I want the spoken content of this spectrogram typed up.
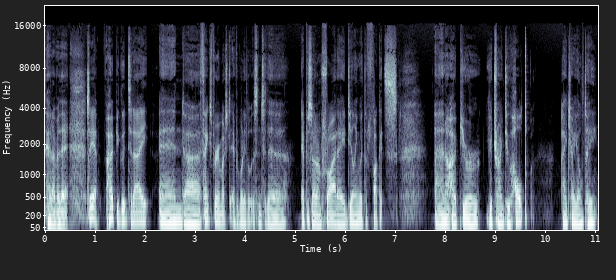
head over there. So, yeah, I hope you're good today. And uh, thanks very much to everybody that listened to the episode on Friday dealing with the fuckets. And I hope you're you're trying to halt, H A L T.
